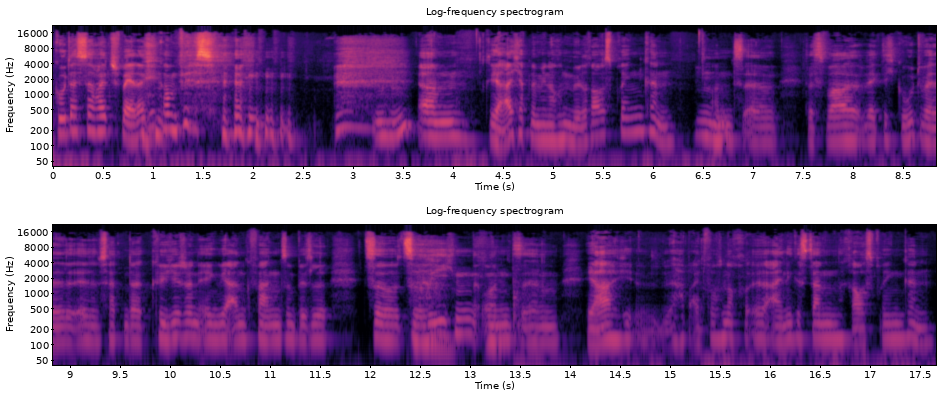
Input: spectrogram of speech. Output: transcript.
gut, dass du heute später gekommen bist. ähm, ja, ich habe nämlich noch einen Müll rausbringen können. Und äh, das war wirklich gut, weil äh, es hat in der Küche schon irgendwie angefangen, so ein bisschen zu, zu riechen. Und ähm, ja, ich habe einfach noch äh, einiges dann rausbringen können.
